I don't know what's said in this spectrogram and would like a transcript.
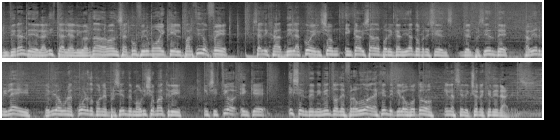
integrante de la lista de la Libertad Avanza, confirmó hoy que el partido FE se aleja de la coalición encabezada por el candidato del presidente Javier Milei debido a un acuerdo con el presidente Mauricio Macri. Insistió en que ese entendimiento defraudó a la gente que los votó en las elecciones generales.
